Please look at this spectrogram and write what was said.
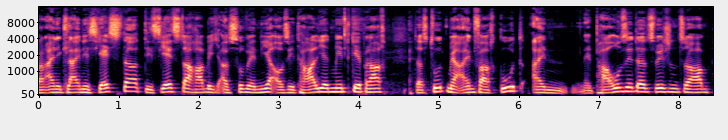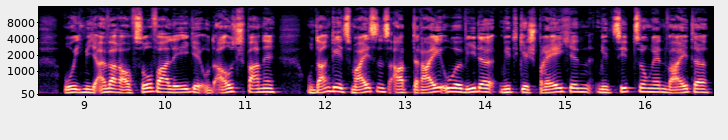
dann eine kleine Siesta. Die Siesta habe ich als Souvenir aus Italien mitgebracht. Das tut mir einfach gut, eine Pause dazwischen zu haben, wo ich mich einfach aufs Sofa lege und ausspanne. Und dann geht's meistens ab drei Uhr wieder mit Gesprächen, mit Sitzungen weiter.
